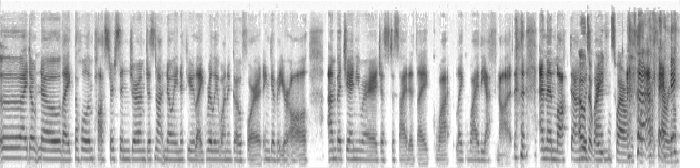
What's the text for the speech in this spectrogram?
oh, I don't know, like the whole imposter syndrome, just not knowing if you like really want to go for it and give it your all. Um, but January, I just decided like, why, like why the f not? and then lockdown. Oh, don't when... worry, you can swear on this podcast. okay.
